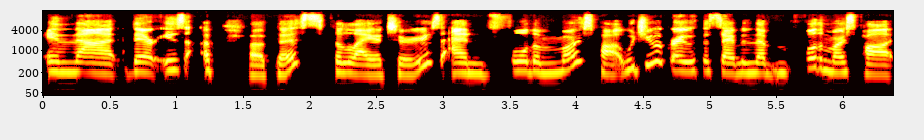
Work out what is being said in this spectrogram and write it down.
in that there is a purpose for layer twos. And for the most part, would you agree with the statement that for the most part,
